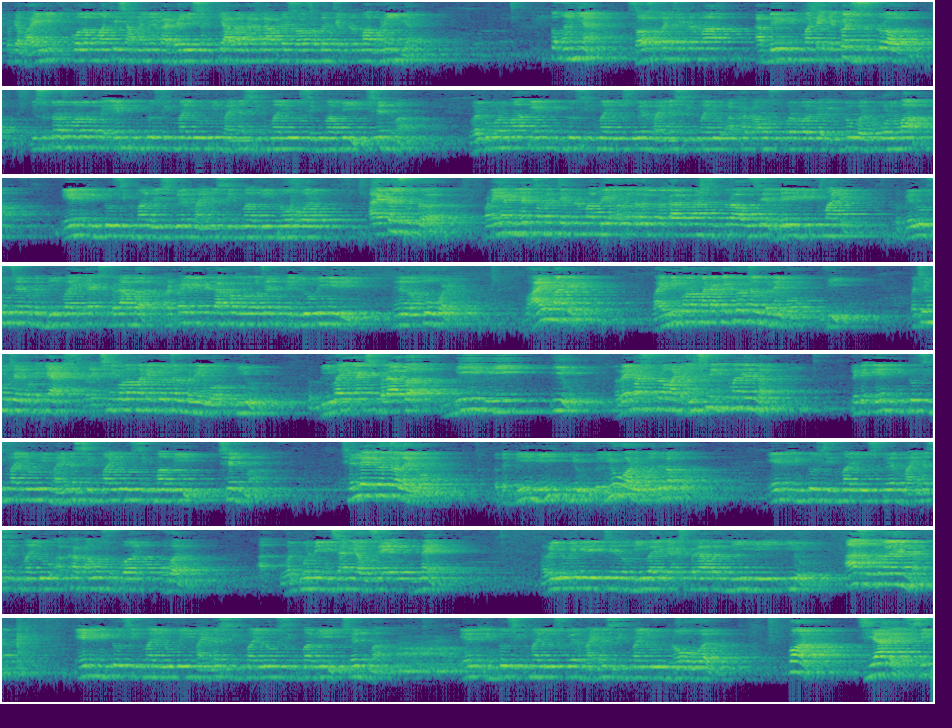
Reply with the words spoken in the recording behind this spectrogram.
તો કે y ની કોલમમાંથી સામાન્ય કાઢેલી સંખ્યા આવા દાખલા આપણે સહસંબંધ ચેપ્ટરમાં ભણી ગયા. તો અહીંયા સહસંબંધ ચેપ્ટરમાં આ બે રીત માટે એક જ સૂત્ર હતું. એ સૂત્ર શું હતું? કે m sigma uv sigma u sigma v છેદમાં. વર્ગમૂળમાં m sigma u square sigma u આખા કાઉન્સ ઉપર વર્ગ ઇન્ટુ વર્ગમૂળમાં n sigma v square sigma v નો વર્ગ. આ એક જ સૂત્ર. પણ અહીંયા નિયત સંબંધ ચેપ્ટરમાં બે અલગ અલગ પ્રકારના સૂત્ર આવશે બે યુનિટ માટે. તો પહેલું શું છે? તો કે dyx બરાબર. આપણે કઈ રીતે દાખલો ગણવો છે? તો કે uv ની રીત એને લખવું પડે. y માટે માટે આપણે કયો ચલ બનાવ્યો, v. પછી શું છે? તો કે x. x ની કોલમ માટે કયો ચલ બનાવ્યો, u. તો byx બરાબર bv u. હવે એના સૂત્ર માટે, અંશની કિંમત એમ ના એટલે કે n sigma v sigma u sigma v, છેદમાં. છેલ્લે કયો ચલ આવ્યો. તો કે bvu u. તો u વાળું પદ લખો. N sigma u square sigma u આખા કાઉન્સ ઉપર વર્ગ વર્ગમૂળની નિશાની આવશે નહીં હવે u ની રીત છે તો byx બરાબર u. આ સૂત્ર એમ n sigma uv sigma u sigma v છેદમાં n sigma u square sigma u નો વર્ગ. પણ જ્યારે cy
